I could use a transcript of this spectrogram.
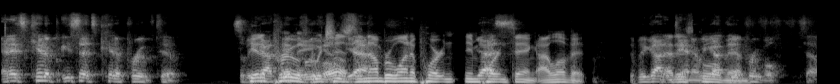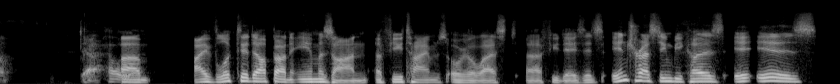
And it's kid. He said it's kid approved too. So we Get got approved, which is Yeah. the number one important important Yes. thing. I love it. We got it, That is Danner. we cool, got the approval. So yeah, Um, I've looked it up on Amazon a few times over the last uh, few days. It's interesting because it is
